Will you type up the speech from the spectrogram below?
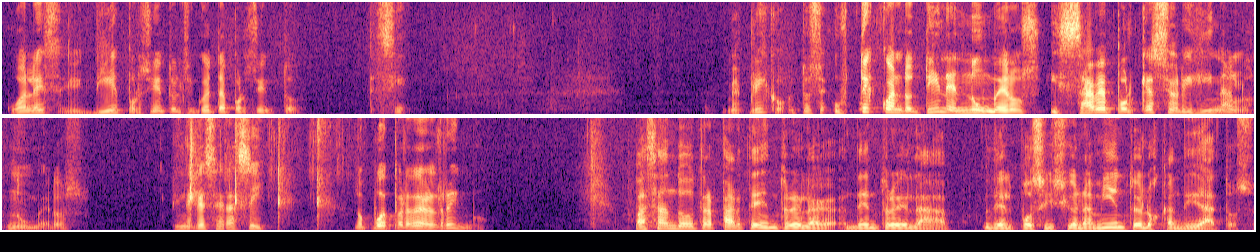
¿Cuál es el 10%, el 50% de 100? ¿Me explico? Entonces, usted cuando tiene números y sabe por qué se originan los números, tiene que ser así. No puede perder el ritmo. Pasando a otra parte dentro, dentro del posicionamiento de los candidatos.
